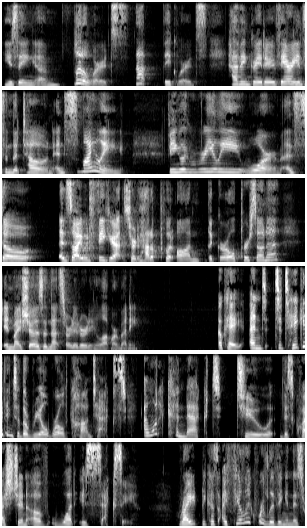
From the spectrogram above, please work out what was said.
using um, little words, not big words, having greater variance in the tone and smiling, being like really warm. And so and so I would figure out sort of how to put on the girl persona in my shows and that started earning a lot more money. Okay, and to take it into the real world context, I want to connect to this question of what is sexy, right? Because I feel like we're living in this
